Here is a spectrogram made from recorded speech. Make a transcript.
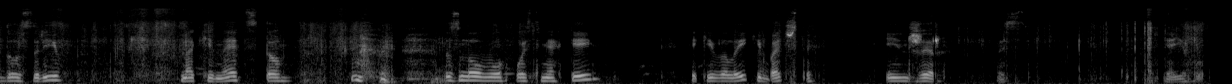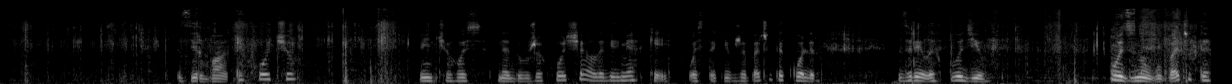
дозрів на кінець-то знову ось м'який, який великий, бачите, інжир. Ось я його зірвати хочу. Він чогось не дуже хоче, але він м'який. Ось такий вже, бачите, колір зрілих плодів. Ось знову, бачите,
